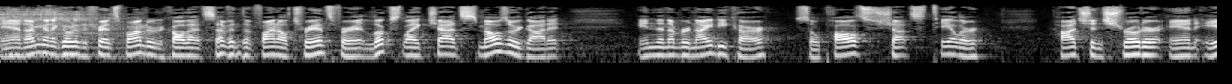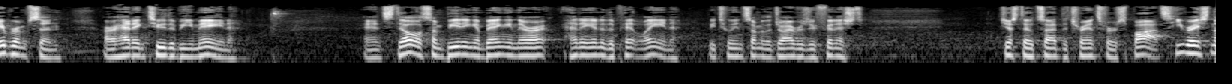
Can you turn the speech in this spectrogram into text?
And I'm going to go to the transponder to call that seventh and final transfer. It looks like Chad Smelzer got it in the number 90 car. So Pauls, Schutz, Taylor, Hodgson, Schroeder, and Abramson are heading to the B main. And still some beating and banging there heading into the pit lane between some of the drivers who finished just outside the transfer spots. He raced.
